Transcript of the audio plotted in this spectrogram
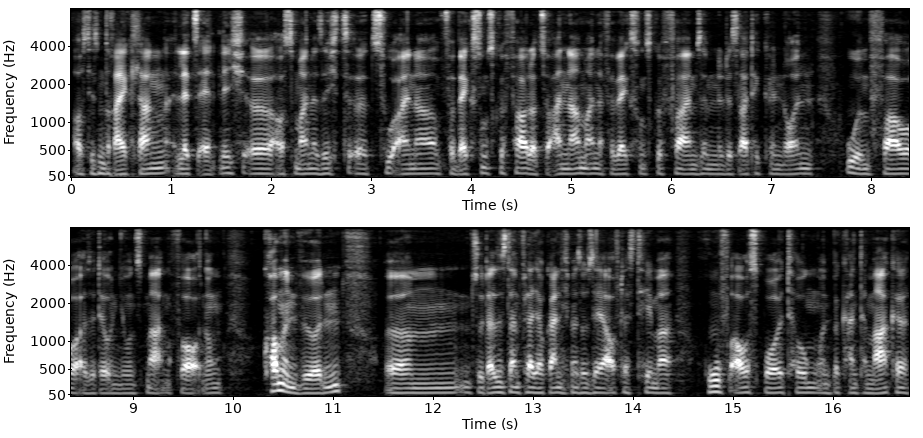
aus diesem Dreiklang letztendlich äh, aus meiner Sicht äh, zu einer Verwechslungsgefahr oder zur Annahme einer Verwechslungsgefahr im Sinne des Artikel 9 UMV, also der Unionsmarkenverordnung, kommen würden, ähm, sodass es dann vielleicht auch gar nicht mehr so sehr auf das Thema Rufausbeutung und bekannte Marke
